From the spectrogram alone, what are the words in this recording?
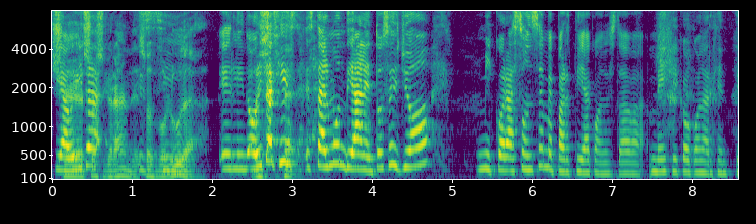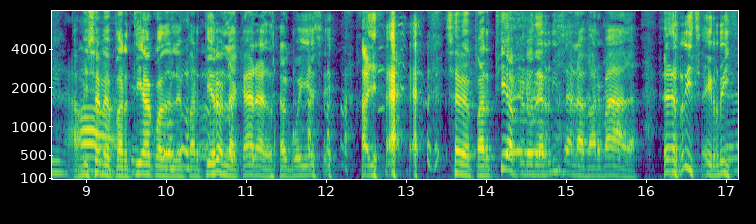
y ahorita. Eso es grande, eso es boluda. Es lindo. Ahorita aquí está el mundial, entonces yo mi corazón se me partía cuando estaba México con Argentina. A mí se me partía cuando le partieron la cara al güey ese. Allá. Se me partía, pero de risa la barbada. De risa y risa.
